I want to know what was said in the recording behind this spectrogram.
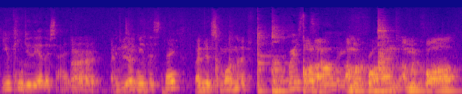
you can do the other side. Alright, I need Do you need this knife? I need a small knife. Where's Hold the small on, knife? I'm gonna crawl on, I'm gonna crawl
